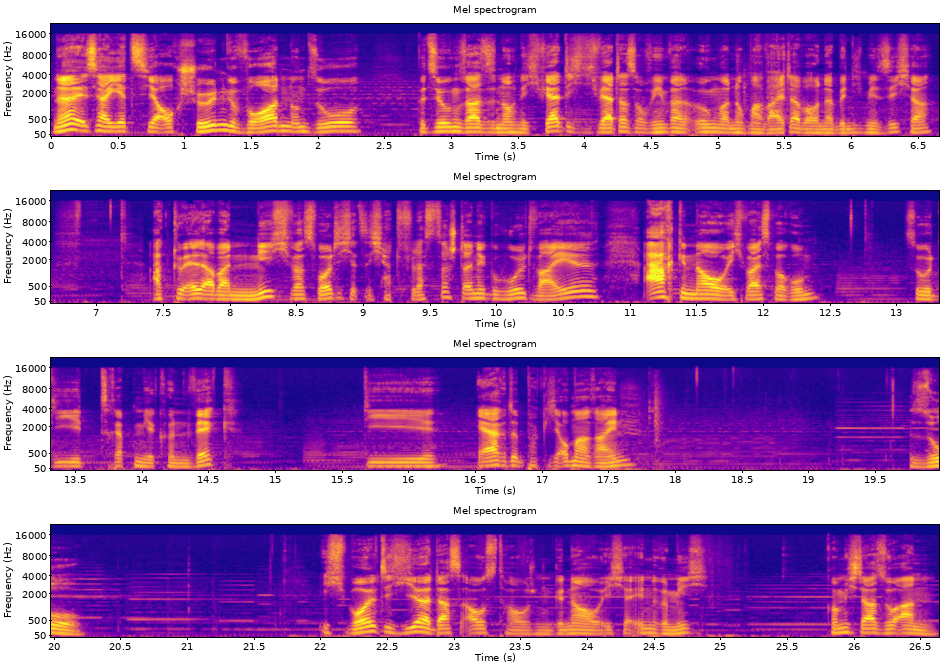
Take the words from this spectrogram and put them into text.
Ne, ist ja jetzt hier auch schön geworden und so, beziehungsweise noch nicht fertig. Ich werde das auf jeden Fall irgendwann nochmal weiterbauen, da bin ich mir sicher. Aktuell aber nicht. Was wollte ich jetzt? Ich hatte Pflastersteine geholt, weil... Ach genau, ich weiß warum. So, die Treppen hier können weg. Die Erde packe ich auch mal rein. So. Ich wollte hier das austauschen. Genau, ich erinnere mich. Komme ich da so an?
